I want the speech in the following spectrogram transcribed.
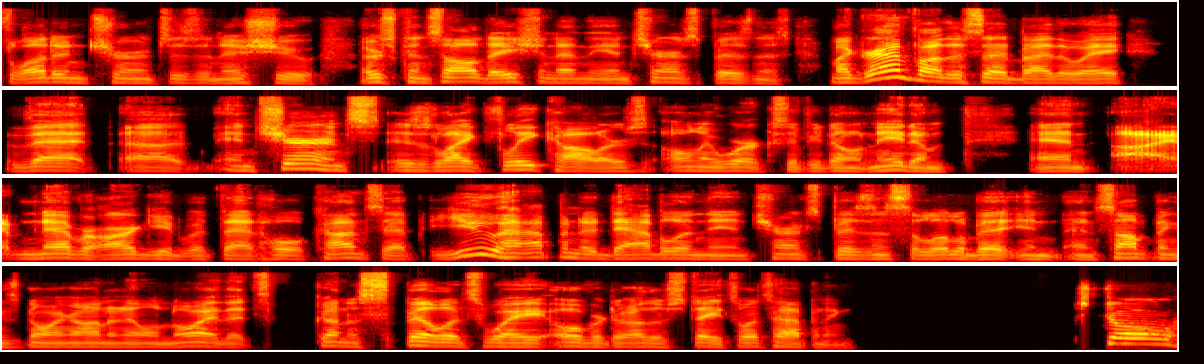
flood insurance is an issue. There's consolidation in the insurance business. My grandfather said, by the way, that uh, insurance is like flea collars, only works if you don't need them. And I have never argued with that whole concept. You happen to dabble in the insurance business a little bit, in, and something's going on in Illinois that's going to spill its way over to other states. What's happening? So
